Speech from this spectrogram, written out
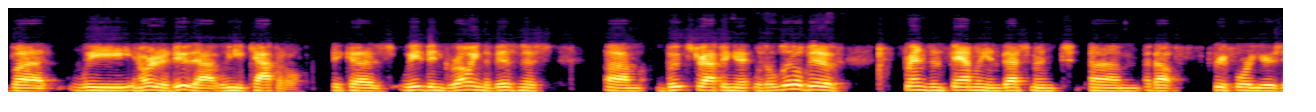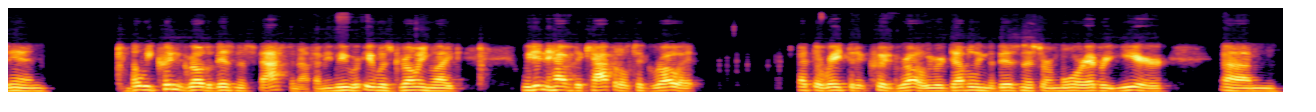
But we, in order to do that, we need capital because we've been growing the business, um, bootstrapping it with a little bit of friends and family investment um, about three or four years in. But we couldn't grow the business fast enough. I mean, we were, it was growing like we didn't have the capital to grow it at the rate that it could grow. We were doubling the business or more every year um,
